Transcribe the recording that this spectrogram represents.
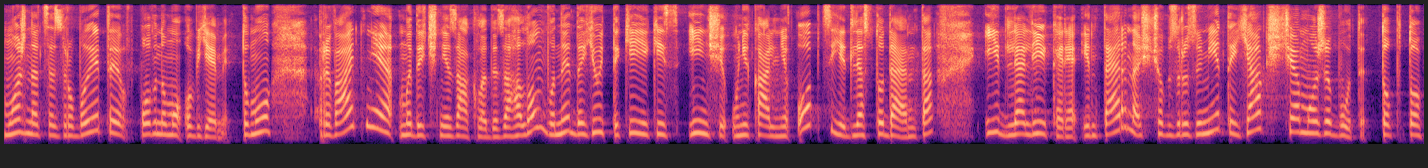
можна це зробити в повному об'ємі. Тому приватні медичні заклади загалом вони дають такі якісь інші унікальні опції для студента і для лікаря-інтерна, щоб зрозуміти, як ще може бути. Тобто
